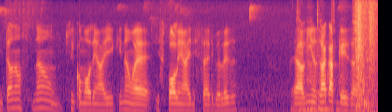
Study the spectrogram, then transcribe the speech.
Então não, não se incomodem aí que não é spoiler aí de série, beleza? É a linha HQs aí.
